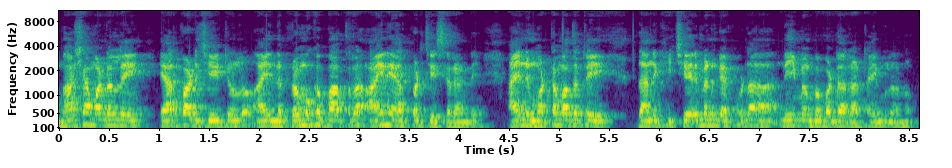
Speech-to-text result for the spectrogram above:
భాషా మండలిని ఏర్పాటు చేయటంలో ఆయన ప్రముఖ పాత్ర ఆయన ఏర్పాటు చేశారండి. ఆయన మొట్టమొదటి దానికి చైర్మన్గా కూడా నియమింపబడ్డారు ఆ టైంలోను.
